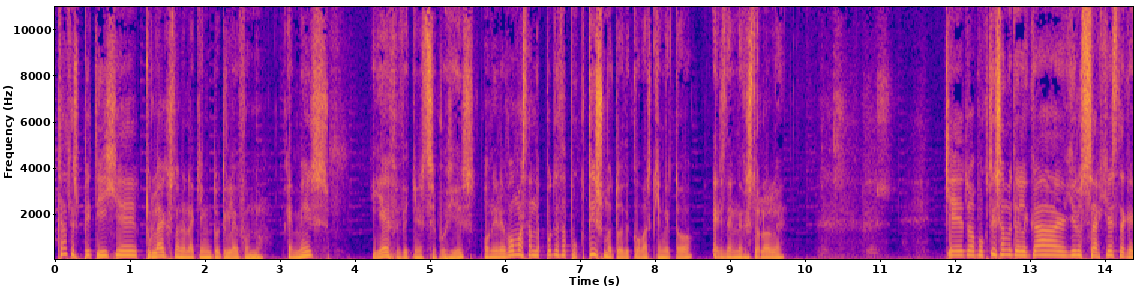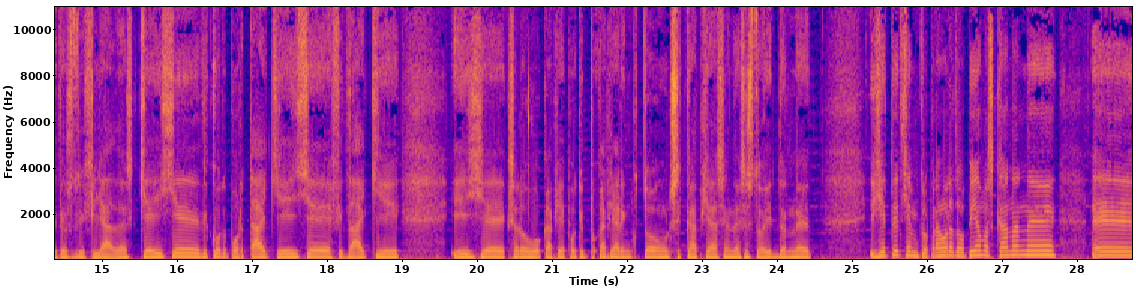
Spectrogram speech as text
κάθε σπίτι είχε τουλάχιστον ένα κινητό τηλέφωνο. Εμείς, οι έφηβοι εκείνης της εποχής, ονειρευόμασταν πότε θα αποκτήσουμε το δικό μας κινητό. Έτσι δεν είναι, Χριστολόλε; και το αποκτήσαμε τελικά γύρω στις αρχές της δεκαετίας του 2000 και είχε δικό του πορτάκι, είχε φιδάκι, είχε ξέρω εγώ κάποια, υποτυπ... κάποια ringtones ή κάποια σύνδεση στο ίντερνετ είχε τέτοια μικροπράγματα τα οποία μας κάνανε ε,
